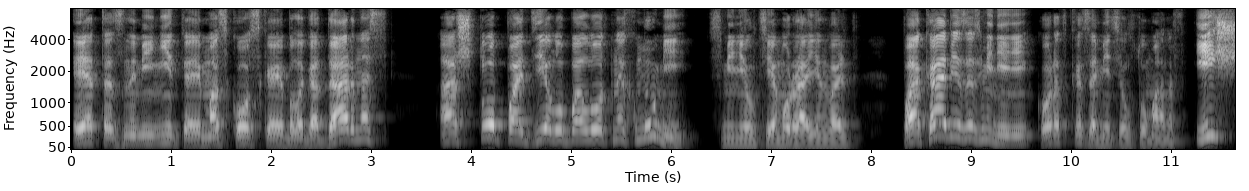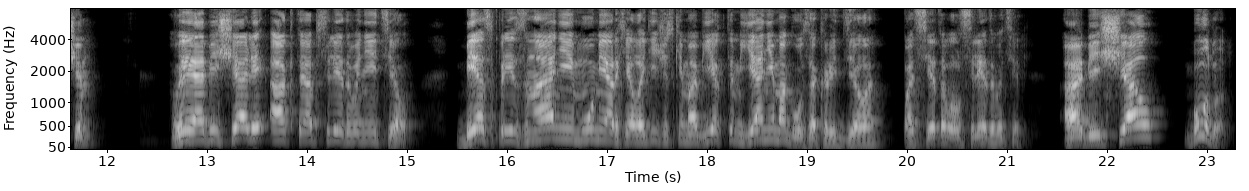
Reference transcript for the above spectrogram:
Это знаменитая московская благодарность. А что по делу болотных мумий? Сменил тему Райенвальд. Пока без изменений, коротко заметил Туманов. Ищем. Вы обещали акты обследования тел. Без признания мумии археологическим объектом я не могу закрыть дело, посетовал следователь. Обещал? Будут,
